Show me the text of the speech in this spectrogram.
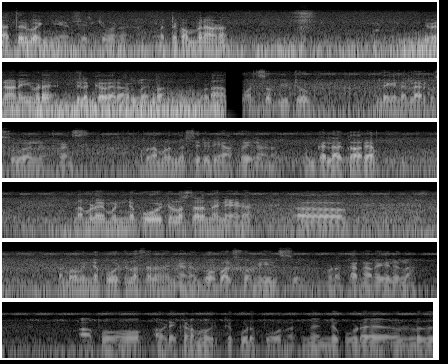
വല്ലാത്തൊരു ഭംഗിയാണ് ശരിക്കും പറഞ്ഞാൽ ഒറ്റക്കൊമ്പനാണ് ഇവനാണ് ഇവിടെ ഇതിലൊക്കെ വരാറുള്ളത് കേട്ടോ. ഇവിടെ വാട്സപ്പ് യൂട്യൂബ് എന്തെങ്കിലും എല്ലാവർക്കും സുഖമല്ലേ ഫ്രണ്ട്സ് അപ്പോൾ നമ്മളിന്ന് ചെറിയൊരു യാത്രയിലാണ്. നമുക്കെല്ലാവർക്കും അറിയാം. നമ്മൾ മുന്നേ പോയിട്ടുള്ള സ്ഥലം തന്നെയാണ്. നമ്മൾ മുന്നേ പോയിട്ടുള്ള സ്ഥലം തന്നെയാണ് ഗോപാൽ സ്വാമി ഹിൽസ്. ഇവിടെ കർണാടകയിലുള്ള അപ്പോൾ അവിടേക്കാണ് നമ്മൾ ഒരിക്കൽ കൂടെ പോകുന്നത്. ഇന്ന് എന്റെ കൂടെ ഉള്ളത്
